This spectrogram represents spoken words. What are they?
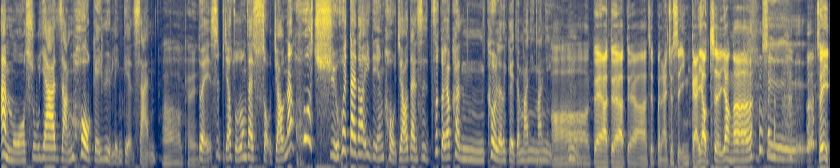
按摩舒压，然后给予零点三啊。OK，对，是比较着重在手交。那或许会带到一点口交，但是这个要看客人给的 money money。哦，嗯、对啊，对啊，对啊，这本来就是应该要这样啊。是，所以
